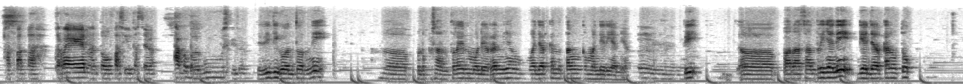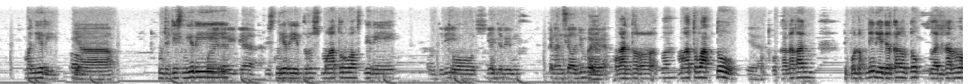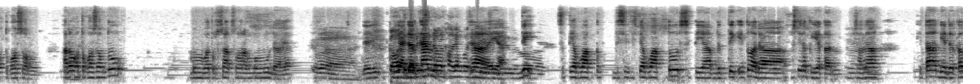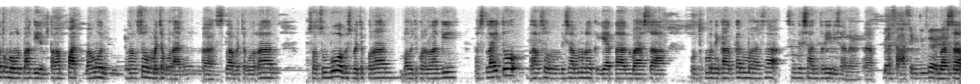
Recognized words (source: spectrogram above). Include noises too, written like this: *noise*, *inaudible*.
apakah keren atau fasilitasnya apa bagus gitu. jadi di Gontor nih eh, pondok pesantren modern yang mengajarkan tentang kemandirian ya Hmm. jadi eh, para santrinya nih diajarkan untuk mandiri Oh. ya mencuci sendiri dari diri sendiri terus mengatur uang sendiri Oh, jadi terus diajarin finansial juga eh, ya. mengatur apa mengatur waktu Iya. karena kan di pondok ini diajarkan untuk nggak ada namanya waktu kosong karena waktu kosong tuh membuat rusak seorang pemuda ya Wah. jadi Kalau diajarkan hal yang positif. ya iya jadi setiap waktu di setiap waktu setiap detik itu ada pasti ada kegiatan Hmm. misalnya kita diajarkan untuk bangun pagi jam setengah empat bangun langsung baca Quran nah, setelah baca Quran sholat subuh habis baca Quran baca Quran lagi nah, setelah itu langsung disambung dengan kegiatan bahasa untuk meningkatkan bahasa santri-santri di sana nah bahasa asing juga ya. bahasa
